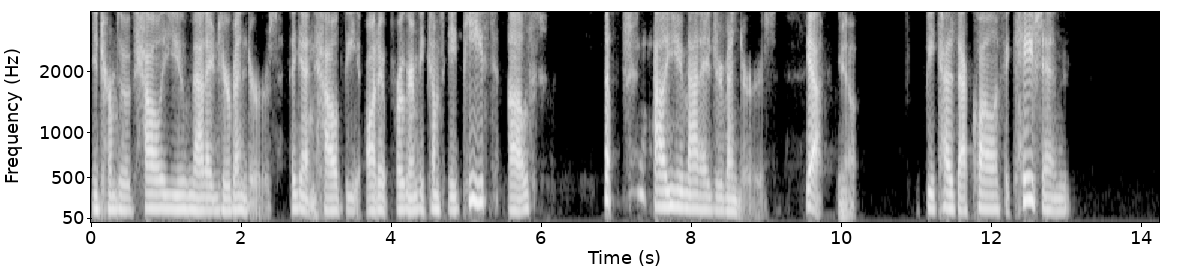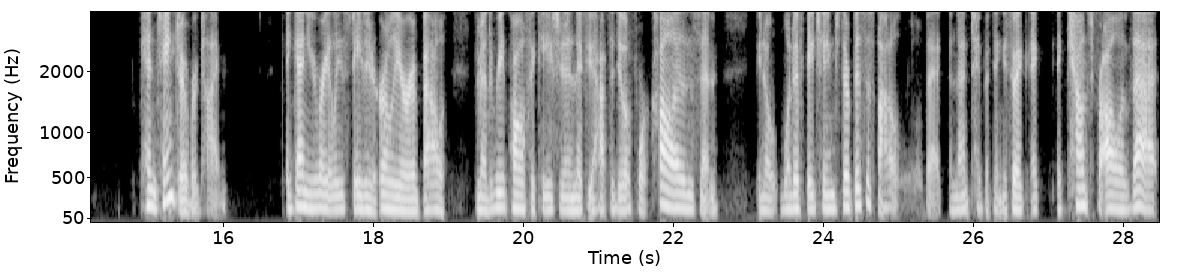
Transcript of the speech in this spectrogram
in terms of how you manage your vendors. Again, how the audit program becomes a piece of how you manage your vendors. Yeah. You know, because that qualification can change over time. Again, you rightly stated earlier about, you know, the requalification, if you have to do it for cause and, you know, what if they change their business model a little bit and that type of thing. So it, it, for all of that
